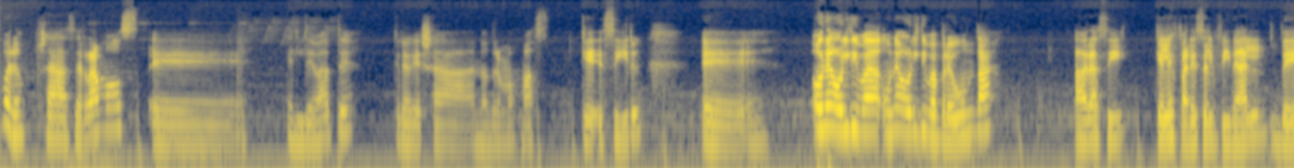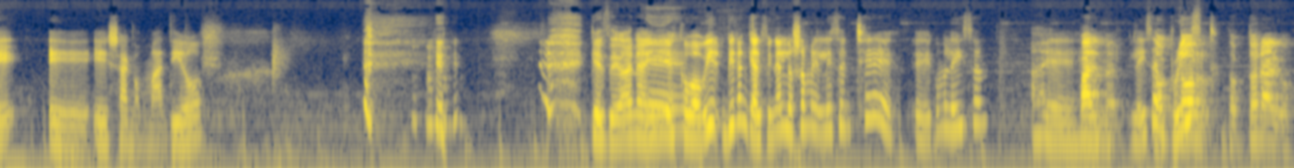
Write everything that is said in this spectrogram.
Bueno, ya cerramos eh, el debate. Creo que ya no tenemos más que decir. Eh, una, última, una última pregunta. Ahora sí, ¿qué les parece el final de eh, ella con Mateo? que se van ahí, es como, ¿vi- ¿vieron que al final lo llaman y le dicen, che, eh, ¿cómo le dicen? Ay, Eh, Palmer. ¿le dicen doctor, priest? Doctor algo.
